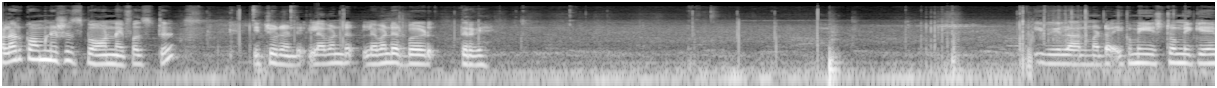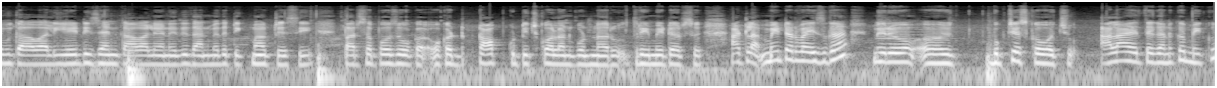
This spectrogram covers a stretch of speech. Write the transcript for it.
కలర్ కాంబినేషన్స్ బాగున్నాయి ఫస్ట్. ఇది చూడండి. Lavender lavender bird. తిరగే. ఇవి ఇలా అనమాట ఇక మీ ఇష్టం మీకు ఏమి కావాలి ఏ డిజైన్ కావాలి అనేది దాని మీద టిక్ మార్క్ చేసి పర్ సపోజ్ ఒక ఒక టాప్ కుట్టించుకోవాలనుకుంటున్నారు త్రీ మీటర్స్. అట్లా మీటర్ వైజ్గా మీరు బుక్ చేసుకోవచ్చు. అలా అయితే కనుక మీకు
